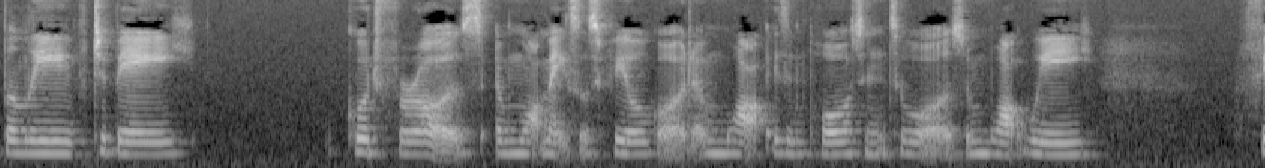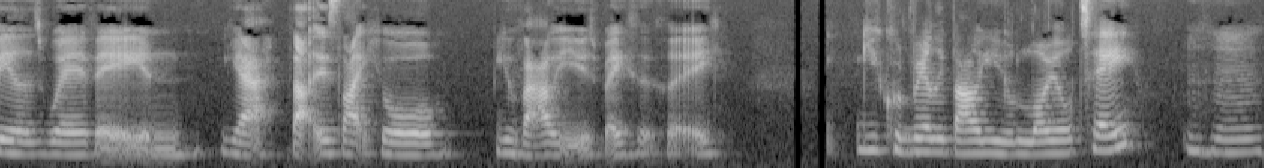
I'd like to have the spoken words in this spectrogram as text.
believe to be good for us and what makes us feel good and what is important to us and what we feel is worthy and yeah that is like your your values basically You could really value loyalty. mhm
